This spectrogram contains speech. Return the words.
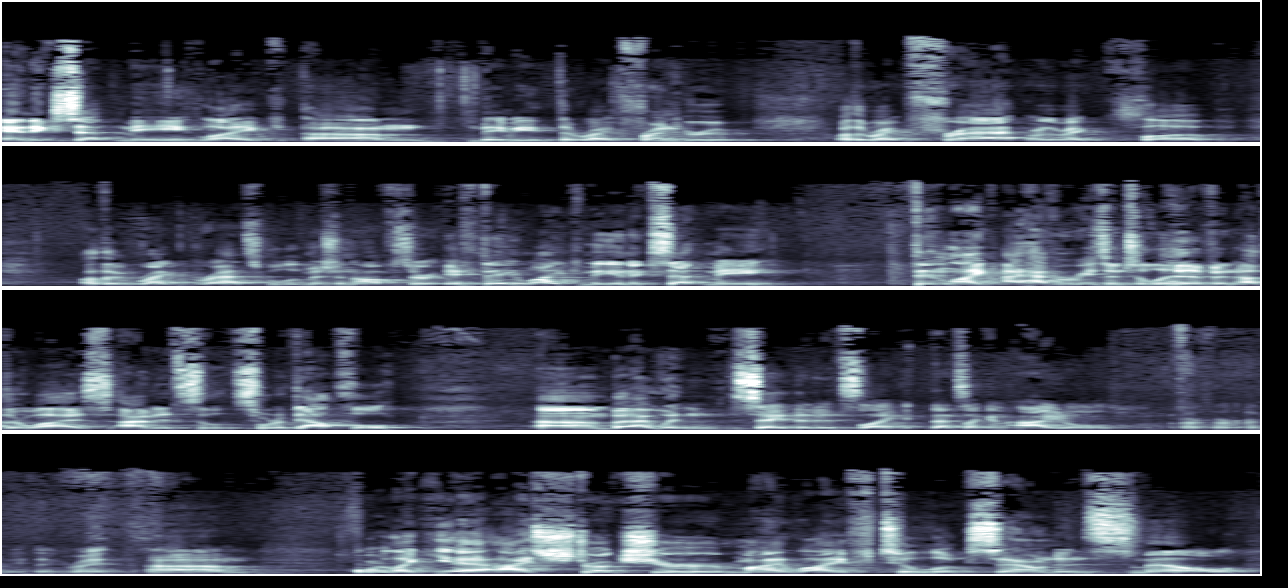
and accept me, like um, maybe the right friend group, or the right frat, or the right club, or the right grad school admission officer, if they like me and accept me, then like I have a reason to live, and otherwise um, it's sort of doubtful. Um, but I wouldn't say that it's like that's like an idol or, or anything, right? Um, or like, yeah, I structure my life to look, sound, and smell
